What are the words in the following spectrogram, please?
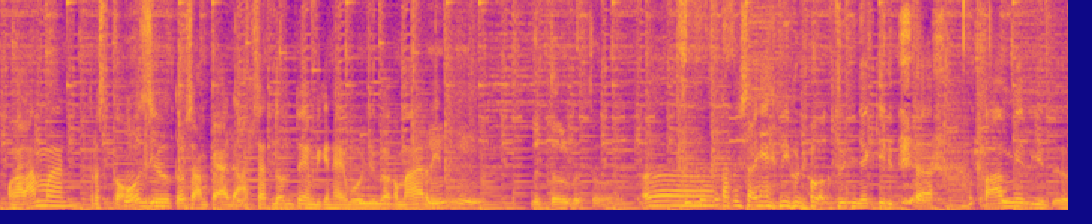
pengalaman, terus ke Ozil, terus sampai ada upside down tuh yang bikin heboh juga kemarin. Mm-mm. betul betul Eh, tapi sayangnya ini udah waktunya kita pamit gitu.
